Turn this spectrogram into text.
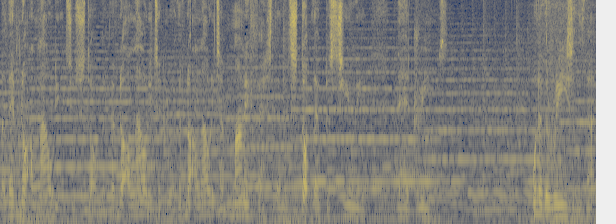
But they've not allowed it to stop them, they've not allowed it to grow, they've not allowed it to manifest and stop them pursuing their dreams. One of the reasons that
